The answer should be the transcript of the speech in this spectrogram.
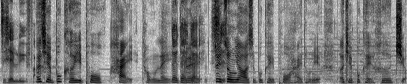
这些律法，而且不可以迫害同类。对对对，对最重要的是不可以迫害同类，而且不可以喝酒。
